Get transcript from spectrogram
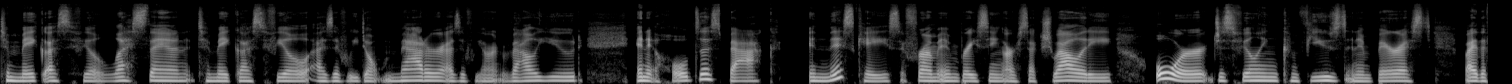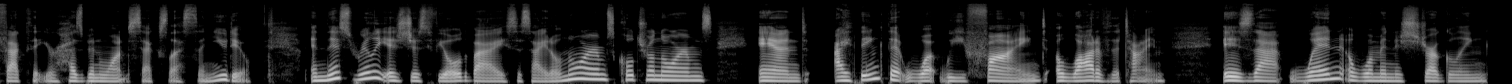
to make us feel less than, to make us feel as if we don't matter, as if we aren't valued. And it holds us back in this case from embracing our sexuality or just feeling confused and embarrassed by the fact that your husband wants sex less than you do. And this really is just fueled by societal norms, cultural norms. And I think that what we find a lot of the time is that when a woman is struggling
